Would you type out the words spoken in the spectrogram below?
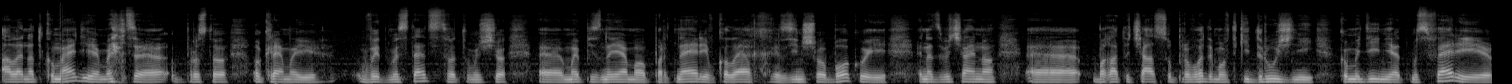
але над комедіями це просто окремий вид мистецтва, тому що е, ми пізнаємо партнерів, колег з іншого боку, і надзвичайно багато часу проводимо в такій дружній комедійній атмосфері.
